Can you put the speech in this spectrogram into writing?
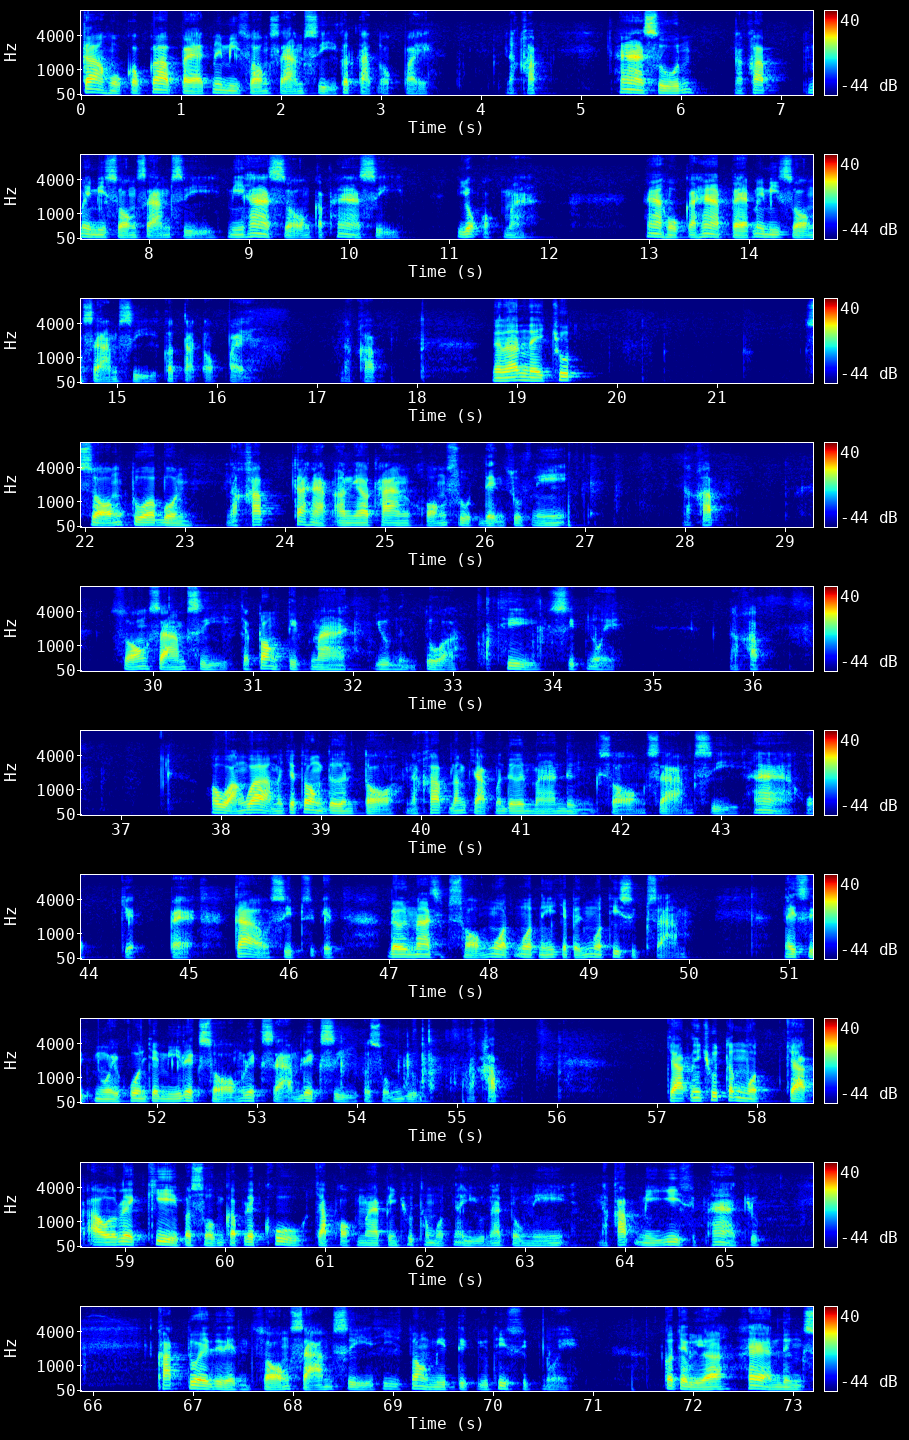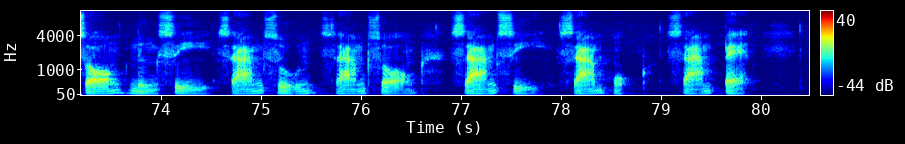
96 กับ 98 ไม่มี 2 3 4 ก็ตัดออกไปนะครับ 50 นะครับ ไม่มี 2 3 4 มี 52 กับ 54 ยกออกมา 56 กับ 58 ไม่มี 2 3 4 ก็ตัดออกไปนะครับ ดังนั้นในชุด 2 ตัวบน นะครับ ถ้าหากเอาแนวทางของสูตรเด่นสูตรนี้นะครับ2 3 4จะต้องติดมาอยู่1ตัวที่10หน่วยนะครับเพราะหวังว่ามันจะต้องเดินต่อนะครับ หลังจากมันเดินมา1 2 3 4 5 6 7 8 9 10 11เดินมา12งวดงวดนี้จะเป็นงวดที่13 ใน 10 หน่วยควรจะมีเลข 2 เลข 3 เลข 4 ผสมอยู่นะครับ จากในชุดทั้งหมดจากเอาเลขคี่ผสมกับเลขคู่จับออกมาเป็นชุดทั้งหมดนะอยู่นะตรงนี้นะครับมี 25 จุด คัดด้วยเด่น 2 3 4 ที่ต้องมีติดอยู่ที่ 10 หน่วย ก็จะเหลือแค่ 1 2 1 4 3 0 3 2 3 4 3 6 3 8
